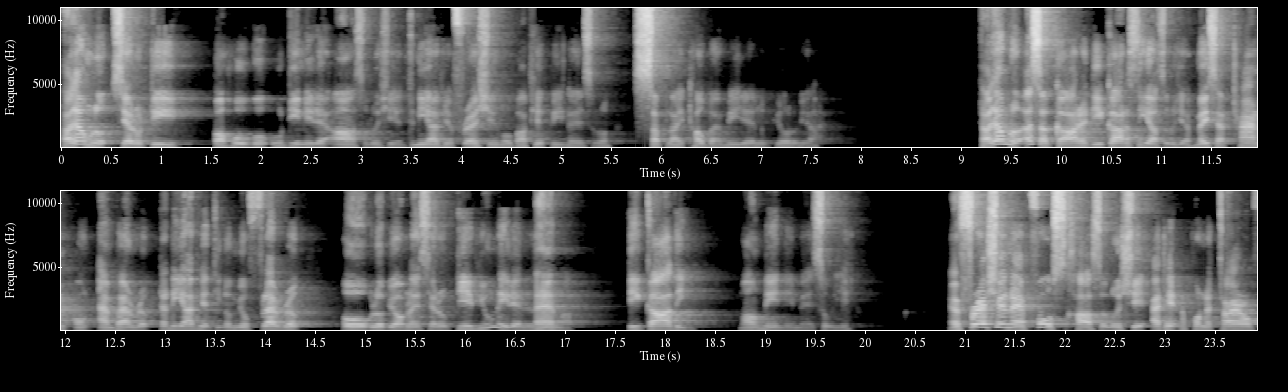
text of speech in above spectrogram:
ဒါကြောင့်မလို့ဆရာတို့ဒီ ဘဟိုကိုဥတည်နေတဲ့အားဆိုလို့ရှိရင်တနည်းအားဖြင့် friction ကိုဘာဖြစ်ပြီးလဲဆိုတော့ supply ထောက်ပံ့ပြီးတယ်လို့ပြောလို့ရတယ်ဒါကြောင့်မလို့ as a car တဲ့ဒီ car စီးရဆိုလို့ရှိရင် makes a turn on unbound road တနည်းအားဖြင့်ဒီလိုမျိုး flat road ဟိုဘယ်လိုပြောမလဲဆရာတို့ပြေပြူးနေတဲ့လမ်းမှာဒီကားဒီမောင်းနေနေမယ်ဆိုရင် A fractional force ဟာဆိုလို့ရှိရင် acting upon the tire of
